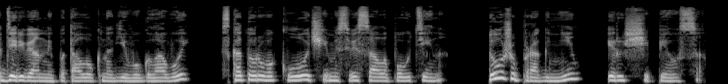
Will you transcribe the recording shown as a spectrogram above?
Деревянный потолок над его головой, с которого клочьями свисала паутина, тоже прогнил и расщепился.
